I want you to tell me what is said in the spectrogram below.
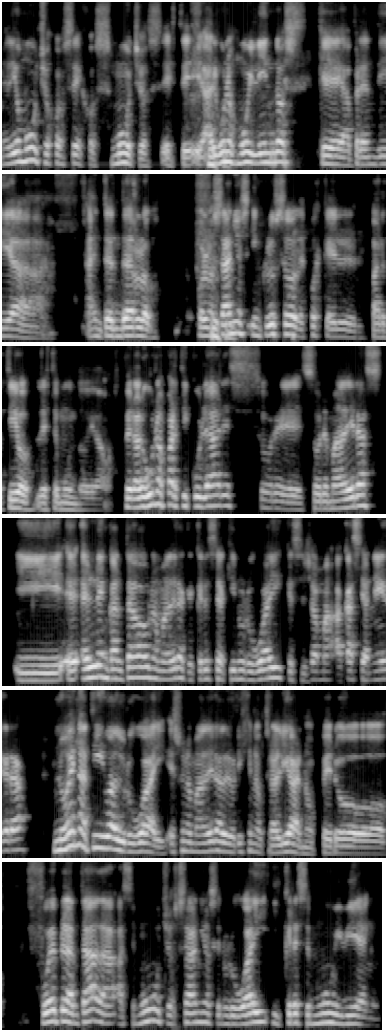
me dio muchos consejos, muchos, este, algunos muy lindos que aprendí a, entenderlo con los años, incluso después que él partió de este mundo, digamos. Pero algunos particulares sobre, sobre maderas y e, él le encantaba una madera que crece aquí en Uruguay que se llama acacia negra. No es nativa de Uruguay, es una madera de origen australiano, pero fue plantada hace muchos años en Uruguay y crece muy bien.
